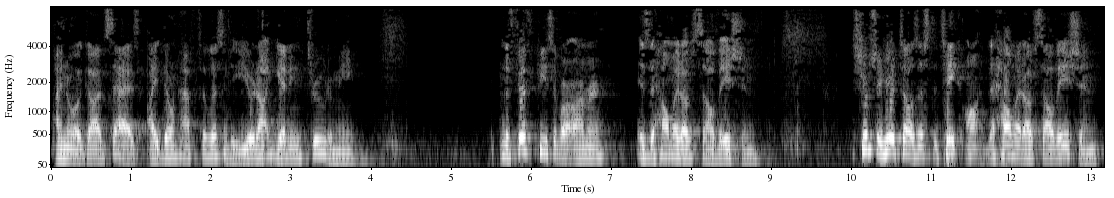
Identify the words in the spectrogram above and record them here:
I know what God says. I don't have to listen to you. You're not getting through to me. The fifth piece of our armor is the helmet of salvation. Scripture here tells us to take on the helmet of salvation.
